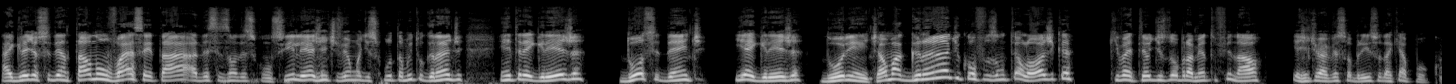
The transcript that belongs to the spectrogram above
A Igreja Ocidental não vai aceitar a decisão desse concílio e a gente vê uma disputa muito grande entre a Igreja do Ocidente e a Igreja do Oriente. Há uma grande confusão teológica que vai ter o desdobramento final e a gente vai ver sobre isso daqui a pouco.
